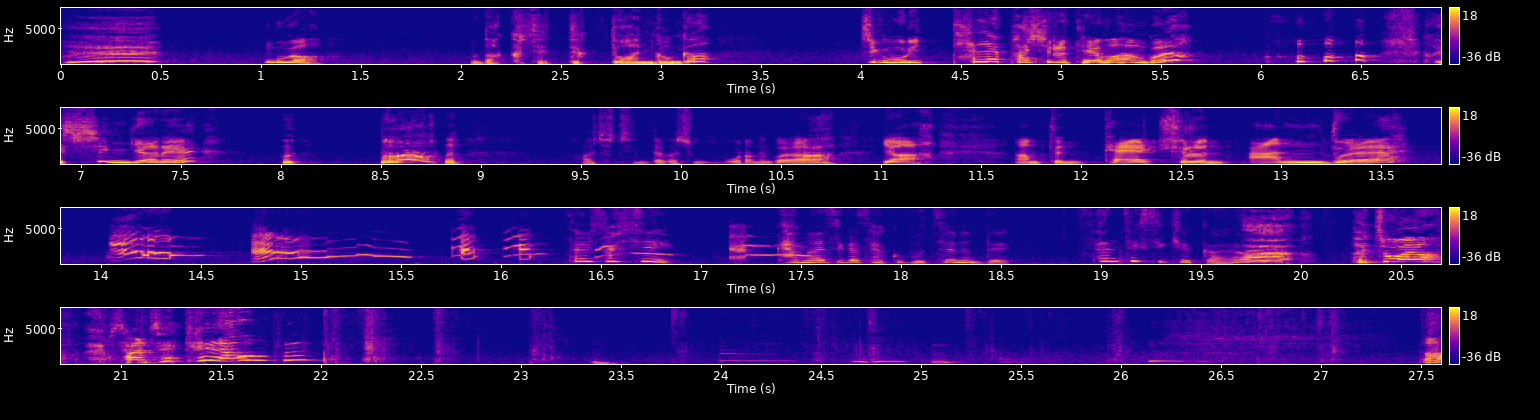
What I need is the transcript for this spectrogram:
뭐야? 나 그새 득도한 건가? 지금 우리 텔레파시로 대화한 거야? 신기하네. 아, 지금 내가 지금 뭐라는 거야? 야, 암튼 대출은 안 돼. 찰수 씨, 강아지가 자꾸 보채는데 산책 시킬까요? 좋아요 산책해요 아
